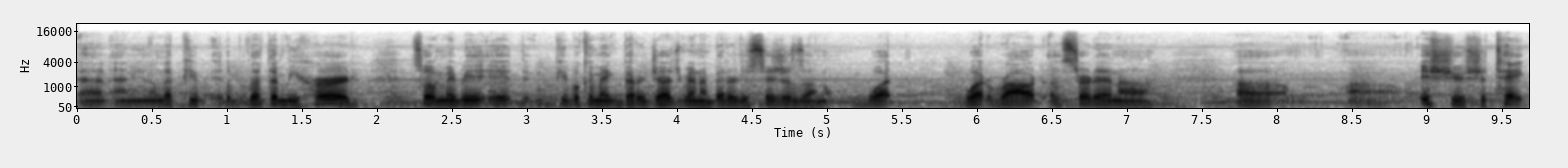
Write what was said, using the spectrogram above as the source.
and, and you know let people let them be heard. So maybe it, people can make better judgment and better decisions on what what route a certain uh, uh, uh, issue should take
